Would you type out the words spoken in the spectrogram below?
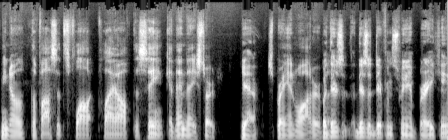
you know, the faucets fly, fly off the sink and then they start Yeah. spraying water. But there's there's a difference between it breaking.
